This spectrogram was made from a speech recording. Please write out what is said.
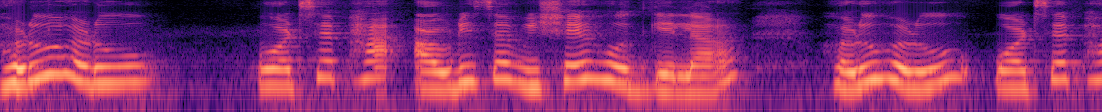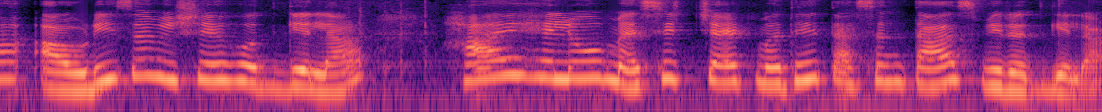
हळूहळू व्हॉट्सॲप हा आवडीचा विषय होत गेला. हळूहळू व्हॉट्सॲप हा आवडीचा विषय होत गेला. हाय हॅलो मेसेज चॅटमध्ये तासन तास विरत गेला.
